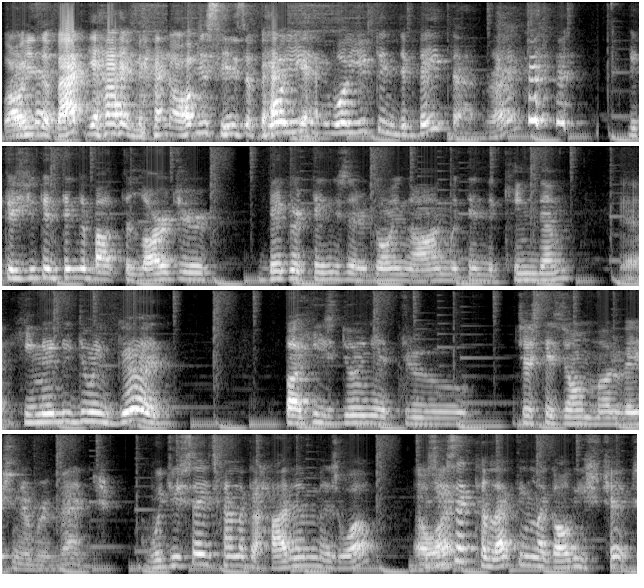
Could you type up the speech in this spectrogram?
Well, he's a bad guy, man. Obviously, he's a bad Well, guy. well, you can debate that, right? because you can think about the larger, bigger things that are going on within the kingdom. Yeah. He may be doing good, but he's doing it through just his own motivation and revenge. Would you say it's kind of like a harem as well? A 'Cause what? he's like collecting like all these chicks.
